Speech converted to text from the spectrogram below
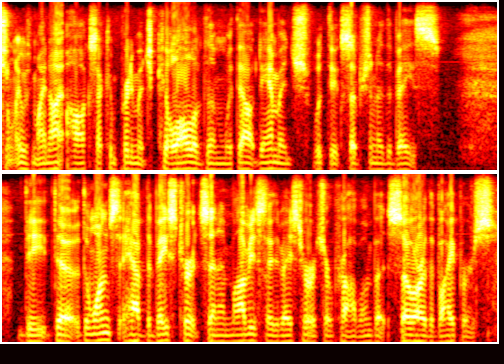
Fortunately, with my Nighthawks, I can pretty much kill all of them without damage, with the exception of the base. The, the, the ones that have the base turrets in them, obviously the base turrets are a problem, but so are the Vipers.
